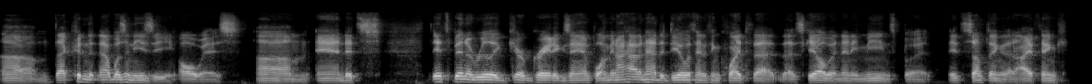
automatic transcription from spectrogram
um that couldn't that wasn't easy always um and it's it's been a really g- great example i mean i haven't had to deal with anything quite to that that scale by any means but it's something that i think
